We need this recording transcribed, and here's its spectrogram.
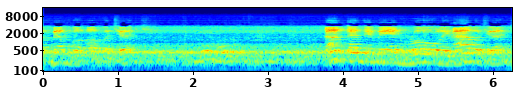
a member of a church. Not that they may enroll in our church,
